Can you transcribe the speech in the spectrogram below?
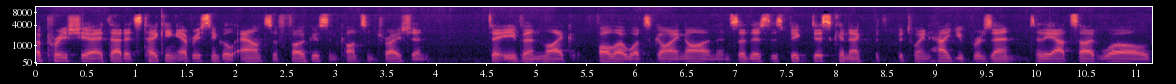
appreciate that it's taking every single ounce of focus and concentration to even like follow what's going on. And so there's this big disconnect between how you present to the outside world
